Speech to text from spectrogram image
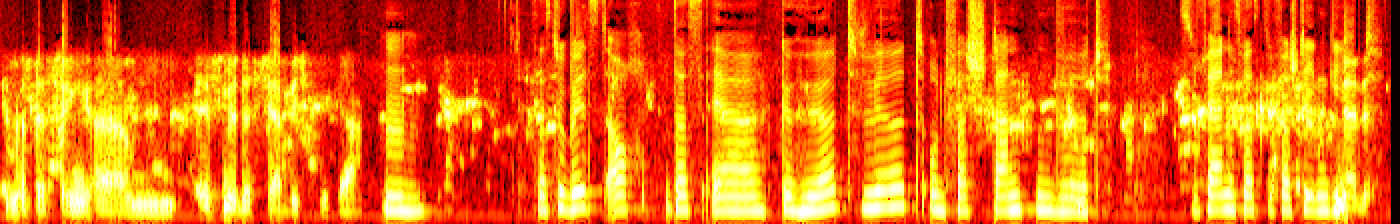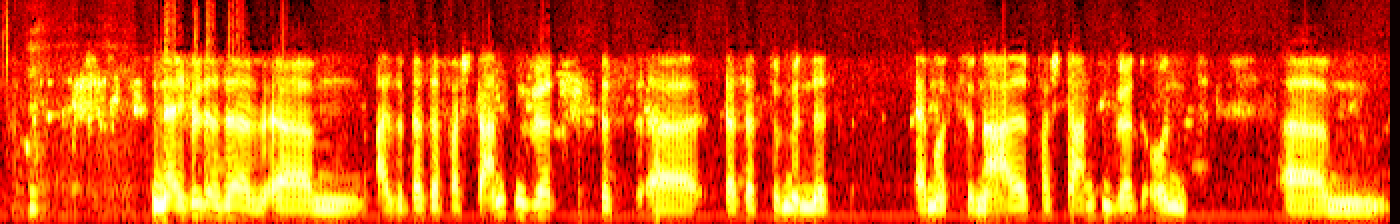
deswegen ähm, ist mir das sehr wichtig, ja. Mhm. Das heißt, du willst auch, dass er gehört wird und verstanden wird, sofern es was zu verstehen gibt. Na, Na, ich will, dass er, ähm, also dass er verstanden wird, dass, äh, dass er zumindest emotional verstanden wird und ähm,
